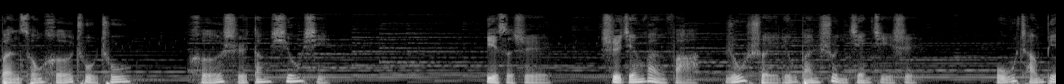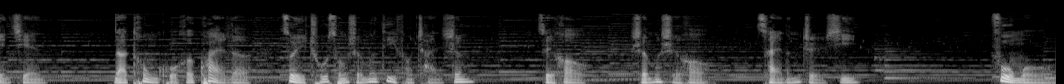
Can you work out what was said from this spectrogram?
本从何处出？何时当休息？意思是，世间万法如水流般瞬间即逝，无常变迁。那痛苦和快乐最初从什么地方产生？最后，什么时候才能止息？父母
